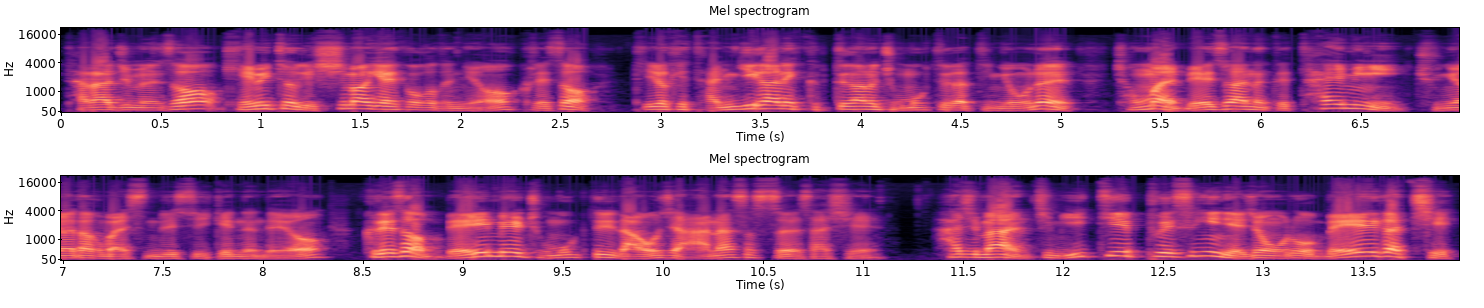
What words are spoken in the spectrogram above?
달아주면서 개미털기 심하게 할 거거든요. 그래서 이렇게 단기간에 급등하는 종목들 같은 경우는 정말 매수하는 그 타이밍이 중요하다고 말씀드릴 수 있겠는데요. 그래서 매일매일 종목들이 나오지 않았었어요, 사실. 하지만 지금 ETF의 승인 예정으로 매일같이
